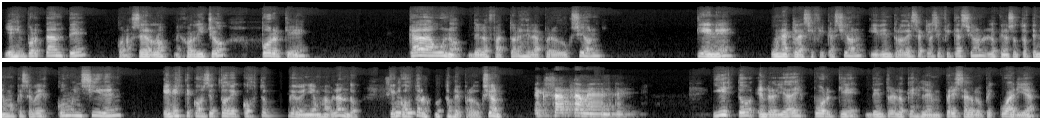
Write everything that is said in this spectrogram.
Y es importante conocerlo, mejor dicho, porque cada uno de los factores de la producción tiene una clasificación y dentro de esa clasificación lo que nosotros tenemos que saber es cómo inciden en este concepto de costo que veníamos hablando. ¿Qué costo? Los costos de producción. Exactamente. Y esto en realidad es porque dentro de lo que es la empresa agropecuaria,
